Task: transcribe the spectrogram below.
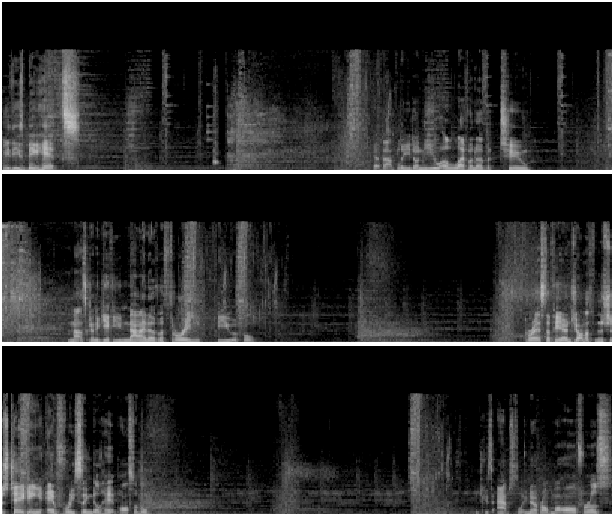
Need these big hits. Get that bleed on you. 11 over 2. And that's going to give you 9 over 3. Beautiful. Great stuff here. And Jonathan's just taking every single hit possible. Which is absolutely no problem at all for us.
